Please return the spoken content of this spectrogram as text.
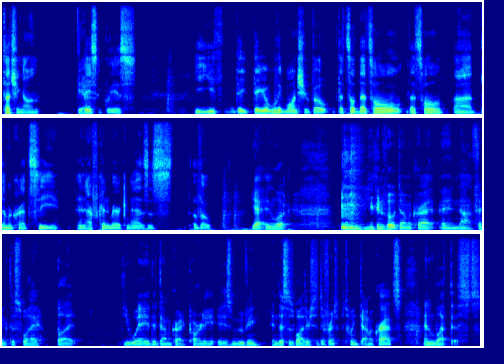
touching on. Yeah. Basically, is you, you they they only want your vote. That's all. That's all. That's all. Uh, Democrats see an African American as is a vote. Yeah, and look, you can vote Democrat and not think this way, but the way the Democratic Party is moving, and this is why there's a difference between Democrats and leftists.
